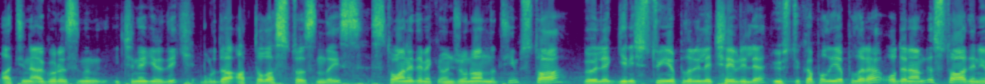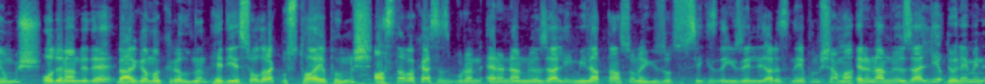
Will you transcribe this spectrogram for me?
Atina Agorası'nın içine girdik. Burada Attola Stoa'sındayız. Stoa ne demek? Önce onu anlatayım. Stoa böyle geniş sütun yapılarıyla çevrili, üstü kapalı yapılara o dönemde Stoa deniyormuş. O dönemde de Bergama Kralı'nın hediyesi olarak bu Stoa yapılmış. Aslına bakarsanız buranın en önemli özelliği milattan sonra 138 ile 150 arasında yapılmış ama en önemli özelliği dönemin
